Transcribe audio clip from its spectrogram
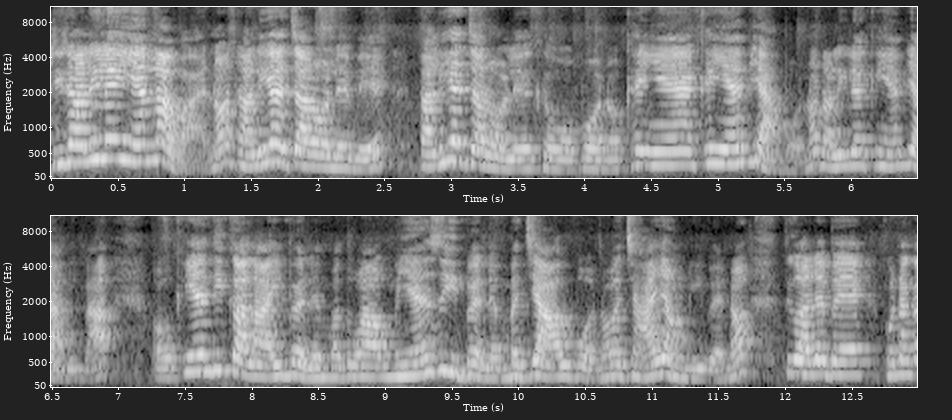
ဒီဒါလေးလည်းရမ်းလာပါတယ်เนาะဒါလေးကကြတော့လည်းပဲဒါလေးကကြတော့လည်းဟောပေါ့နော်ခရမ်းခရမ်းပြပေါ့နော်ဒါလေးလည်းခရမ်းပြလေးပါ ဟိုခရမ်းသီးကာလာကြီးဘက်လည်းမသွားဘူးမယန်းစီဘက်လည်းမကြဘူးပေါ့နော်ဂျားရောင်လေးပဲနော်သူကလည်းပဲခုနက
